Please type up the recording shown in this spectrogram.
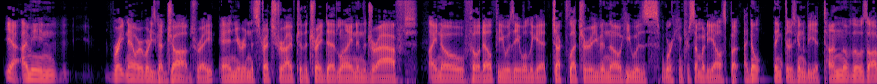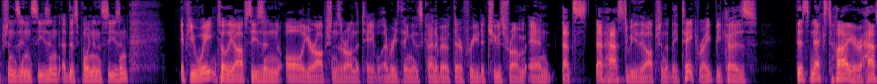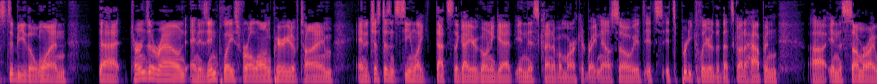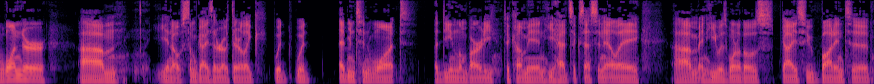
Yeah, I mean, right now everybody's got jobs, right? And you're in the stretch drive to the trade deadline and the draft. I know Philadelphia was able to get Chuck Fletcher even though he was working for somebody else, but I don't think there's going to be a ton of those options in season at this point in the season. If you wait until the offseason, all your options are on the table. Everything is kind of out there for you to choose from and that's that has to be the option that they take, right? Because this next hire has to be the one that turns it around and is in place for a long period of time and it just doesn't seem like that's the guy you're going to get in this kind of a market right now. So it, it's it's pretty clear that that's got to happen uh, in the summer. I wonder, um, you know, some guys that are out there like would would Edmonton want a Dean Lombardi to come in? He had success in L.A. Um, and he was one of those guys who bought into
